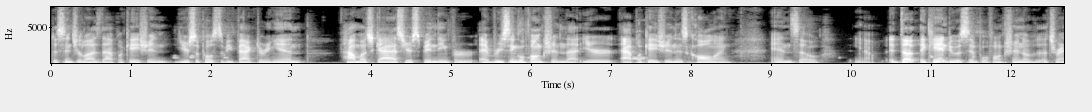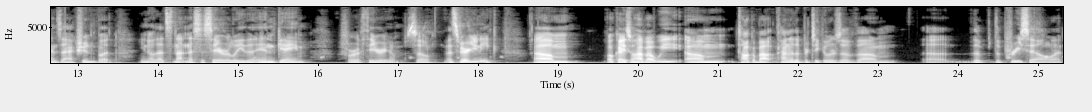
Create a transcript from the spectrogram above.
decentralized application, you're supposed to be factoring in how much gas you're spending for every single function that your application is calling, and so you know it does it can do a simple function of a transaction but you know that's not necessarily the end game for ethereum. So that's very unique. Um, okay so how about we um, talk about kind of the particulars of um, uh, the the pre-sale and,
